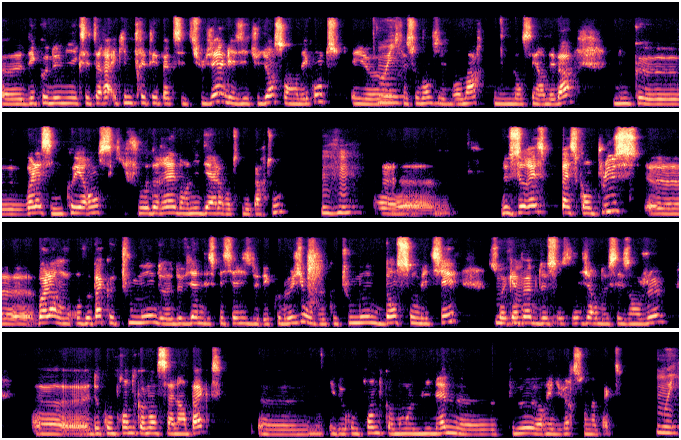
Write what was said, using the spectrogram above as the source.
euh, d'économie, etc., et qui ne traitaient pas de ces sujets, les étudiants s'en rendaient compte. Et euh, très souvent, c'est une remarque ou lancer un débat. Donc euh, voilà, c'est une cohérence qu'il faudrait, dans l'idéal, retrouver partout. Mm-hmm. Ne serait-ce parce qu'en plus, voilà, on ne veut pas que tout le monde devienne des spécialistes de l'écologie, on veut que tout le monde, dans son métier, soit mhm. capable de se saisir de ces enjeux, de comprendre comment ça l'impacte euh, et de comprendre comment lui-même euh, peut réduire son impact. Oui.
